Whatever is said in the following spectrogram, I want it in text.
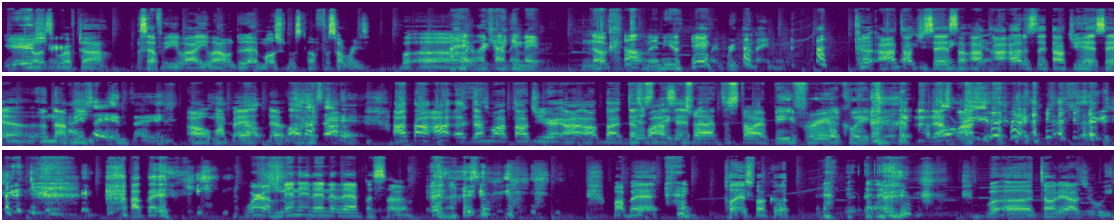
Yeah, You know, it's a rough time. Except for Eli. Eli don't do that emotional stuff for some reason. But uh, I like how you made no comment either. Like, bring my name. I thought you said something. I, I honestly thought you had said uh, not I me. ain't say anything. Oh my bad. No, why would I say that? I, thought I, uh, that's why I thought you heard. I, I, thought- that's this why I nigga said tried to start beef real quick. that's no why reason. I think. We're a minute into the episode. my bad. Players fuck up. but uh, Tony, how's your week?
